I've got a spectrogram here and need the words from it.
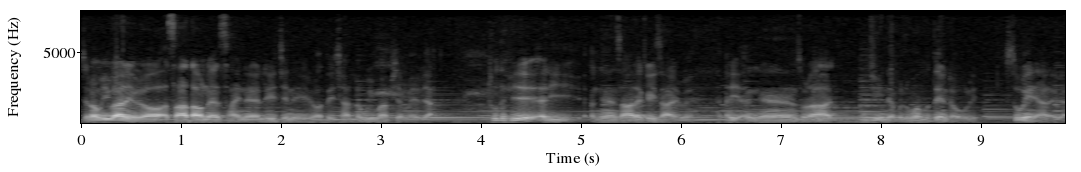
ကျွန်တော်မိဘတွေတော့အစားတောင်းတဲ့ဆိုင်နဲ့အလေးကျင့်တွေတော့တေချာလုပ်ပြီးမှဖြစ်မယ်ဗျအထူးသဖြင့်အဲ့ဒီအငံစားတဲ့ကိစ္စတွေပဲအဲ့ဒီအငံဆိုတာလူကြီးနေဘယ်လိုမှမသိတော့ဘူးလေစိုးရင်ရတယ်ဗျ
